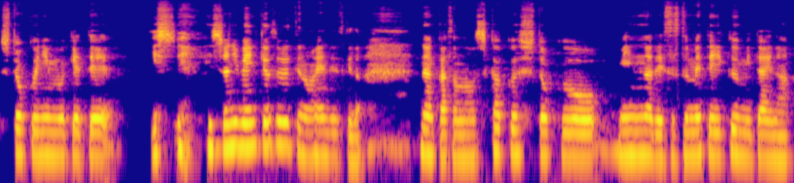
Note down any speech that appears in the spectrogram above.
取得に向けて 一緒に勉強するっていうのは変ですけど、なんかその資格取得をみんなで進めていくみたいな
